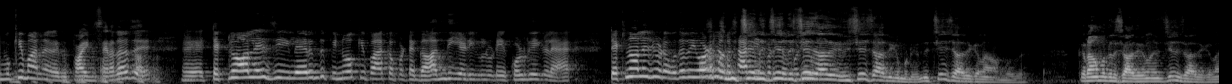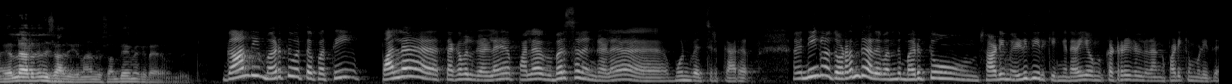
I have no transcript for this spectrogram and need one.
முக்கியமான பாயிண்ட் சார் அதாவது டெக்னாலஜியில இருந்து பின்னோக்கி பார்க்கப்பட்ட காந்தியடிகளுடைய கொள்கைகளை டெக்னாலஜியோட உதவியோட நிச்சயம் நிச்சயம் நிச்சயம். சாதி- நிச்சயம் சாதிக்க முடியும். நிச்சயம் சாதிக்கலாம் நம்ம கிராமத்தில் சாதிக்கலாம் நிச்சயம் சாதிக்கலாம். எல்லா இடத்துலையும் சாதிக்கலாம் சந்தேகமே கிடையாது. காந்தி மருத்துவத்தை பத்தி பல தகவல்களை பல விமர்சனங்களை முன் வச்சிருக்காரு. நீங்களும் தொடர்ந்து அதை வந்து மருத்துவம் சாடியும் எழுதியிருக்கீங்க. நிறைய உங்க கட்டுரைகளை நாங்கள் படிக்க முடியுது.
